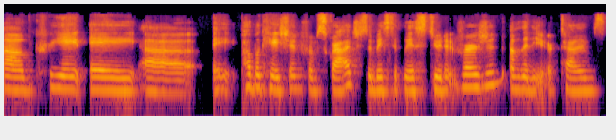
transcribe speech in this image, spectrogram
um, create a uh, a publication from scratch. So basically, a student version of the New York Times.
